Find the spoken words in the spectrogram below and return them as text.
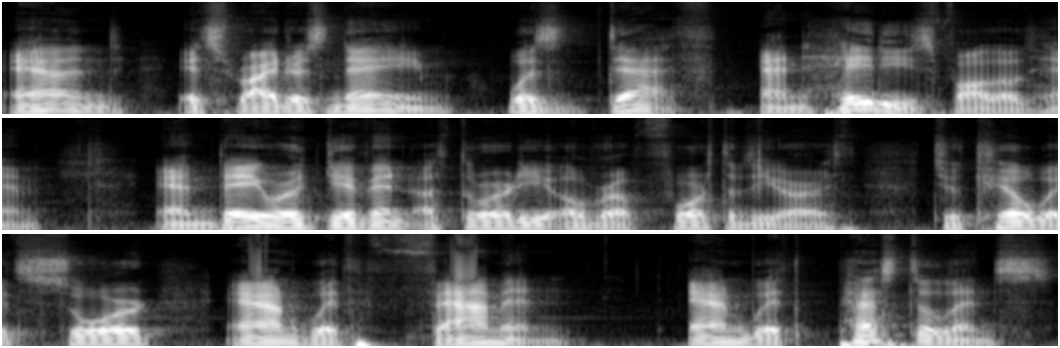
and its rider's name was Death and Hades followed him, and they were given authority over a fourth of the earth to kill with sword and with famine and with pestilence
